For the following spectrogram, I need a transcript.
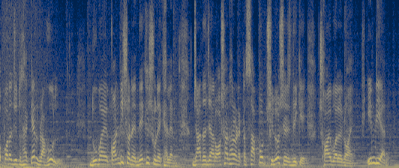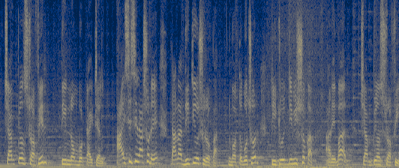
অপরাজিত থাকেন রাহুল। দুবাইয়ের কন্ডিশনে দেখে শুনে খেলেন। জাদেজার অসাধারণ একটা সাপোর্ট ছিল শেষ দিকে, ছয় বলে নয়। ইন্ডিয়ান চ্যাম্পিয়ন্স ট্রফির তিন নম্বর টাইটেল আইসিসির আসরে টানা দ্বিতীয় শিরোপা। গত বছর টি টোয়েন্টি বিশ্বকাপ আর এবার চ্যাম্পিয়ন্স ট্রফি।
